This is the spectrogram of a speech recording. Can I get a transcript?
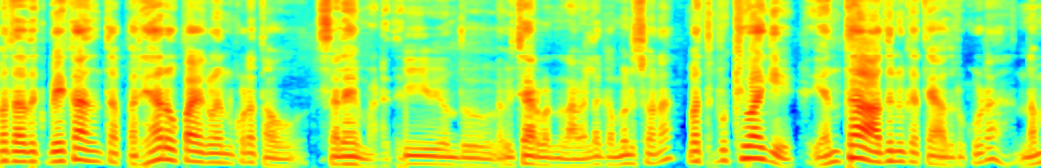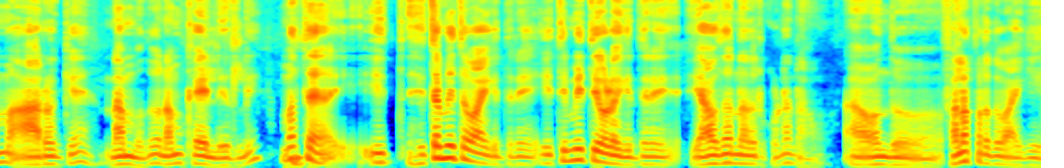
ಮತ್ತು ಅದಕ್ಕೆ ಬೇಕಾದಂತಹ ಪರಿಹಾರ ಉಪಾಯಗಳನ್ನು ಕೂಡ ತಾವು ಸಲಹೆ ಮಾಡಿದ್ರಿ. ಈ ಒಂದು ವಿಚಾರವನ್ನು ನಾವೆಲ್ಲ ಗಮನಿಸೋಣ. ಮತ್ತು ಮುಖ್ಯವಾಗಿ ಎಂಥ ಆಧುನಿಕತೆ ಆದರೂ ಕೂಡ ನಮ್ಮ ಆರೋಗ್ಯ ನಮ್ಮದು, ನಮ್ಮ ಕೈಯಲ್ಲಿ ಮತ್ತು ಹಿತಮಿತವಾಗಿದ್ದರೆ ಇತಿಮಿತಿಯೊಳಗಿದ್ದರೆ ಯಾವುದನ್ನಾದ್ರೂ ಕೂಡ ನಾವು ಒಂದು ಫಲಪ್ರದವಾಗಿ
